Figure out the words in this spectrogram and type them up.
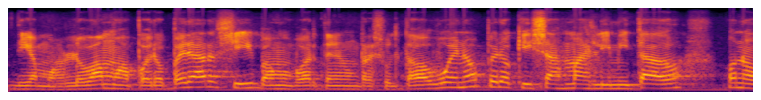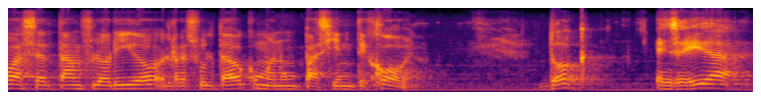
digamos, lo vamos a poder operar, sí, vamos a poder tener un resultado bueno, pero quizás más limitado o no va a ser tan florido el resultado como en un paciente joven. Doc, enseguida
